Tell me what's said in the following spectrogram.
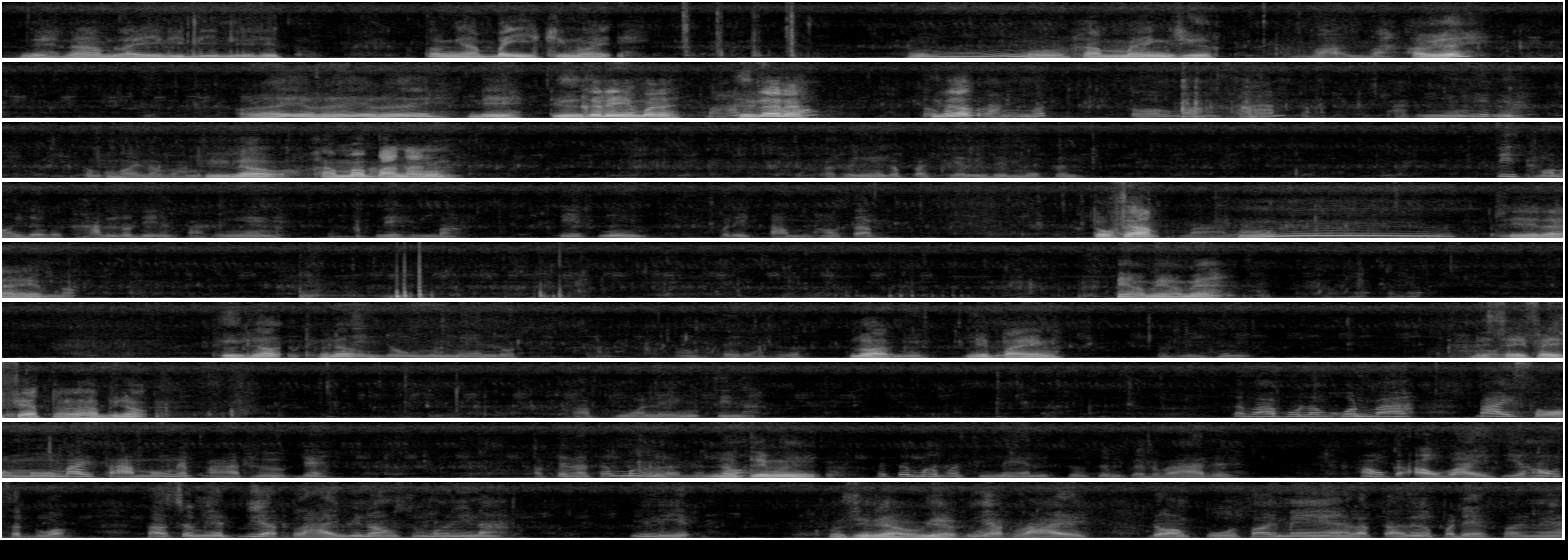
ำนี่น้ำไหลลิดลิดลิดลิดต้องย้ำไปอีกแค่หน่อยอืมคำแม่งเชือก ว่าอีกวะเอาเลยเอาเลยเอาเลยเอาเลยนี่ถือก็ดีมาเลยบ้านถึงแล้วน่ะ วังถึงแล้วคำมาปลาหนังปากอย่างนี้กับปลาเคียนนี่ได้หมกกันจี๊ดเขาหน่อยเดียวกับขันหลุดดิปากอย่างนี้นี่เห็นปะจี๊ดหนึ่งไม่ได้ต่ำเขาต่ตกซ้ำมาำอืมเสียได้ครับเนาะไม่เอาไม่เอาแม่ถึงแล้วถึงแล้วเต้นดงเหมือนแมนหลุดเอาใส่ดอกเถอะรอดดินี่ไปยังบ่เห็นหูได้ใส่ไฟแฟตแล้วนะครับพี่น้องปรับหัวแหลงสินะแต่ว่าผู้ลังคนว่าบ่ายสองโมงบ่ายสามโมงเนี่ยป่าถือกเด้เอาแต่ละแตะมือล่ะเดี๋ยวเนาะเต็มมือแต่แตะมือภาษีเลนรู้สึกเกิดว่าเด้เฮาก็เอาไว้ที่เฮาสะดวกเราเสริมเฮ็ดเวียกหลายพี่น้องซุมื้อนี่น่ะนี่หลี ก็สิได้เอาเวียกเวียกหลาย ดองปูซอยแม่ แล้วก็เลือกประแดกซอยแม่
